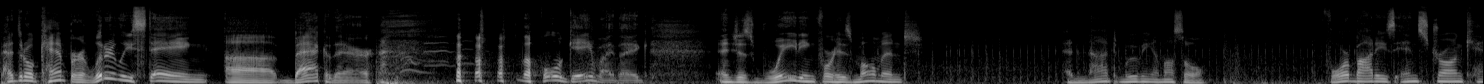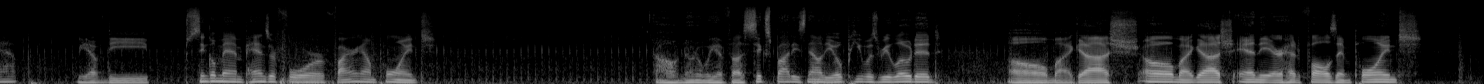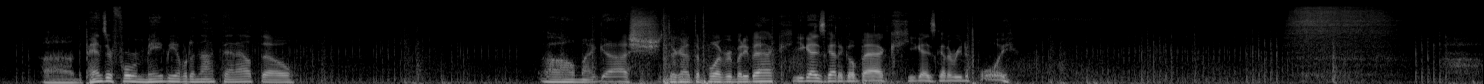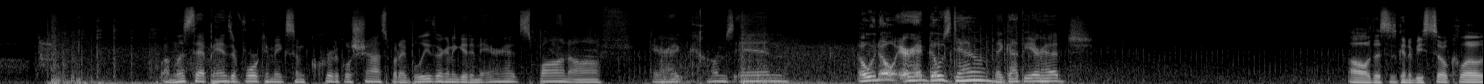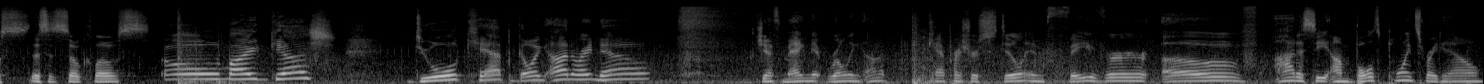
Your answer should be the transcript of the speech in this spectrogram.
Pedro Camper literally staying uh, back there the whole game, I think, and just waiting for his moment and not moving a muscle. Four bodies in strong cap. We have the single man Panzer IV firing on point. Oh, no, no, we have uh, six bodies now. The OP was reloaded. Oh my gosh. Oh my gosh. And the airhead falls in point. Uh, the Panzer IV may be able to knock that out, though. Oh my gosh. They're going to have to pull everybody back. You guys got to go back. You guys got to redeploy. Unless that Panzer IV can make some critical shots, but I believe they're going to get an airhead spawn off. Airhead comes in. Oh no, airhead goes down. They got the airhead. Oh, this is going to be so close. This is so close. Oh my gosh. Dual cap going on right now. Jeff Magnet rolling up. Cap pressure still in favor of Odyssey on both points right now.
